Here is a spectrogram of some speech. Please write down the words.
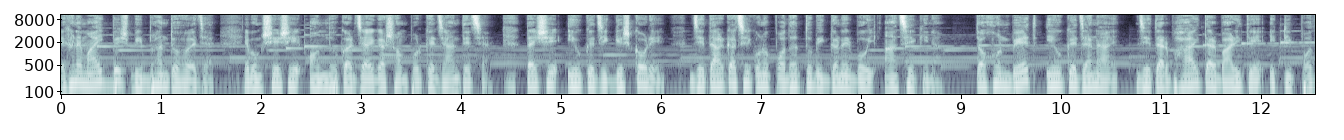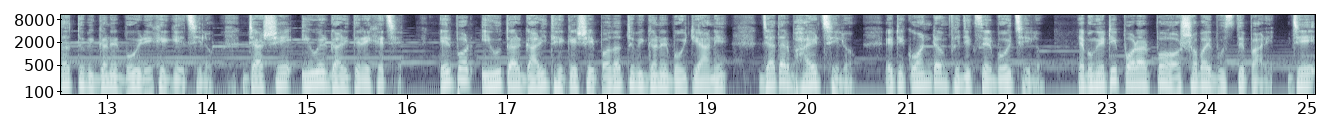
এখানে মাইক বেশ বিভ্রান্ত হয়ে যায় এবং সে সেই অন্ধকার জায়গা সম্পর্কে জানতে চায়। তাই সে ইউকে জিজ্ঞেস করে যে তার কাছে কোনো পদার্থবিজ্ঞানের বই আছে কিনা। তখন বেদ ইউকে জানায় যে তার ভাই তার বাড়িতে একটি পদার্থবিজ্ঞানের বই রেখে গিয়েছিল, যা সে ইউয়ের গাড়িতে রেখেছে। এরপর ইউ তার গাড়ি থেকে সেই পদার্থবিজ্ঞানের বইটি আনে, যা তার ভাইয়ের ছিল। এটি কোয়ান্টাম ফিজিক্সের বই ছিল এবং এটি পড়ার পর সবাই বুঝতে পারে যে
